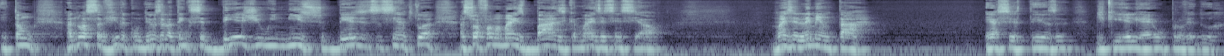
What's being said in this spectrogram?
Então, a nossa vida com Deus ela tem que ser desde o início, desde assim, a, sua, a sua forma mais básica, mais essencial, mais elementar. É a certeza de que Ele é o provedor.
